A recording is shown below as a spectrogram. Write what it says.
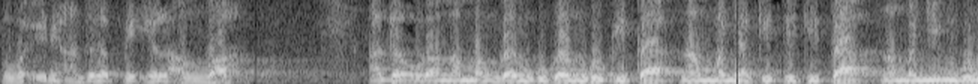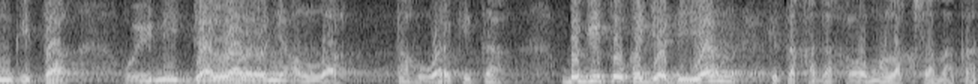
bahwa ini adalah fi'il Allah ada orang yang mengganggu-ganggu kita, yang menyakiti kita, yang menyinggung kita. Oh ini jalalnya Allah. Tahu ya kita. Begitu kejadian, kita kadang kala melaksanakan.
